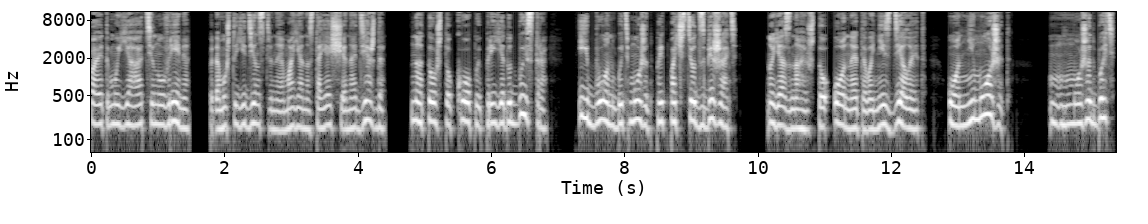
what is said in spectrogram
поэтому я оттяну время, потому что единственная моя настоящая надежда на то, что копы приедут быстро, и Бон, быть может, предпочтет сбежать. Но я знаю, что он этого не сделает. Он не может. Может быть...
